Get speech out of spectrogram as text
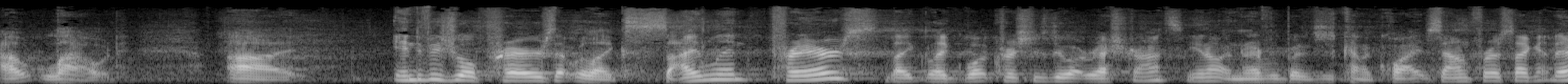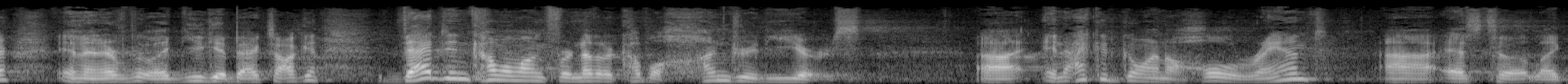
out loud. Uh, individual prayers that were like silent prayers, like, like what Christians do at restaurants, you know, and everybody just kind of quiet down for a second there, and then everybody, like, you get back talking. That didn't come along for another couple hundred years. Uh, and I could go on a whole rant uh, as to like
